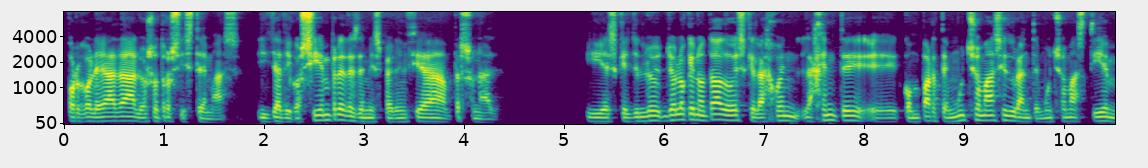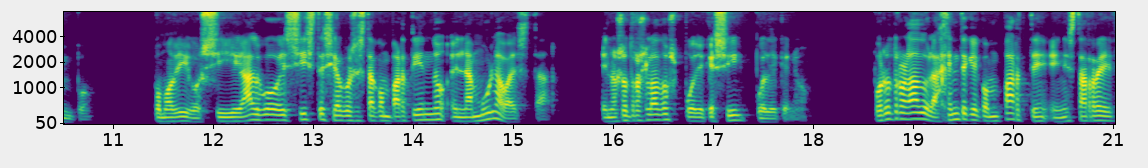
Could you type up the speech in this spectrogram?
por goleada a los otros sistemas. Y ya digo, siempre desde mi experiencia personal. Y es que yo lo, que he notado es que la, la gente eh, comparte mucho más y durante mucho más tiempo. Como digo, si algo existe, si algo se está compartiendo, en la mula va a estar. En los otros lados puede que sí, puede que no. Por otro lado, la gente que comparte en esta red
